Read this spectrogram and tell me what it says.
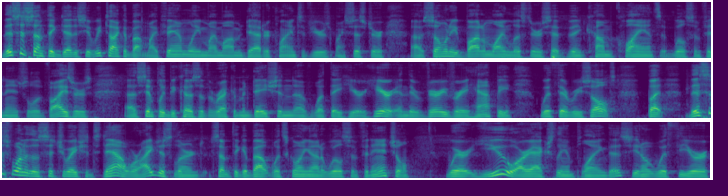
this is something, Dennis, we talk about my family, my mom and dad are clients of yours, my sister. Uh, so many bottom line listeners have become clients of Wilson Financial Advisors uh, simply because of the recommendation of what they hear here, and they're very, very happy with their results. But this is one of those situations now where I just learned something about what's going on at Wilson Financial, where you are actually employing this, you know, with your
